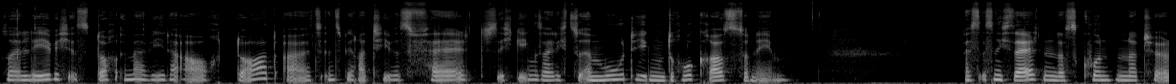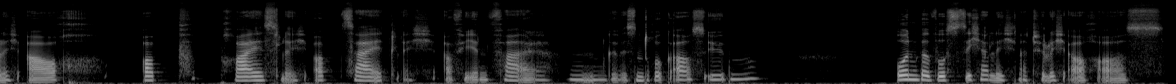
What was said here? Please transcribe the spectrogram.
so erlebe ich es doch immer wieder auch dort als inspiratives Feld, sich gegenseitig zu ermutigen, Druck rauszunehmen. Es ist nicht selten, dass Kunden natürlich auch, ob preislich, ob zeitlich, auf jeden Fall einen gewissen Druck ausüben unbewusst sicherlich natürlich auch aus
